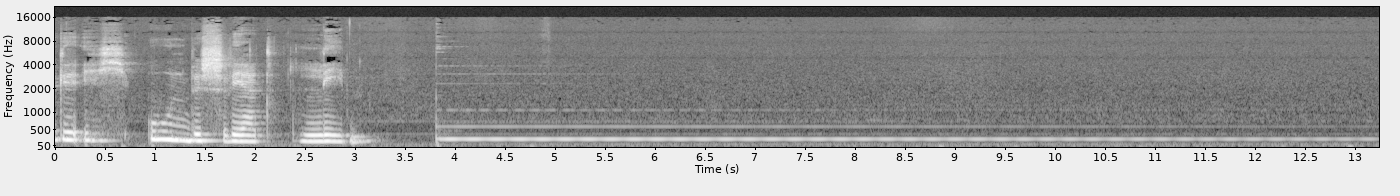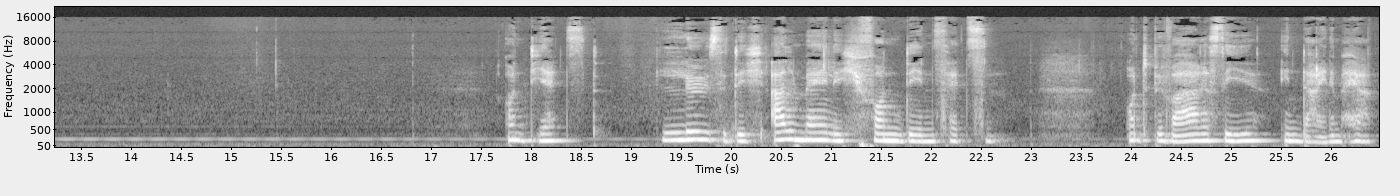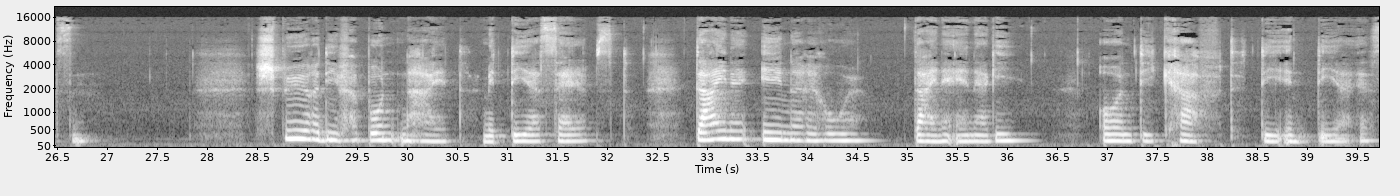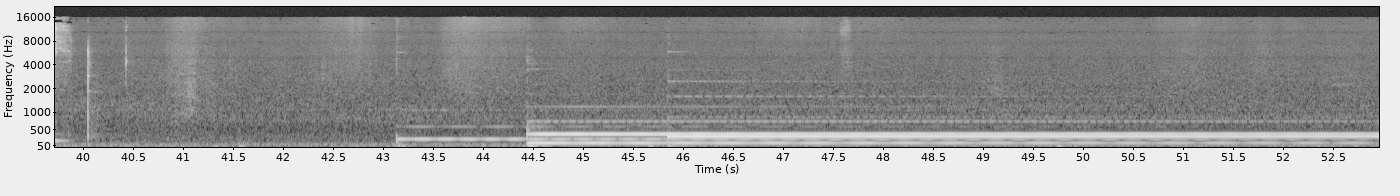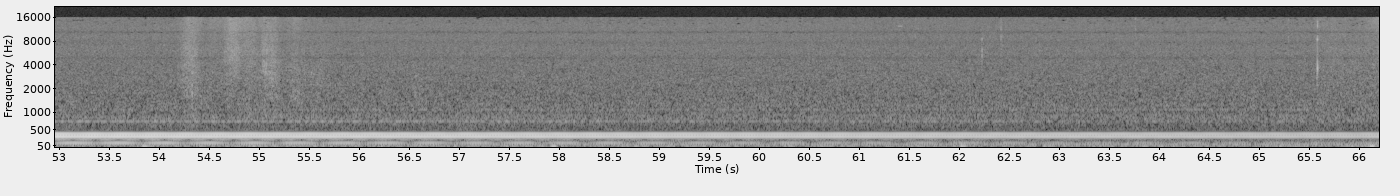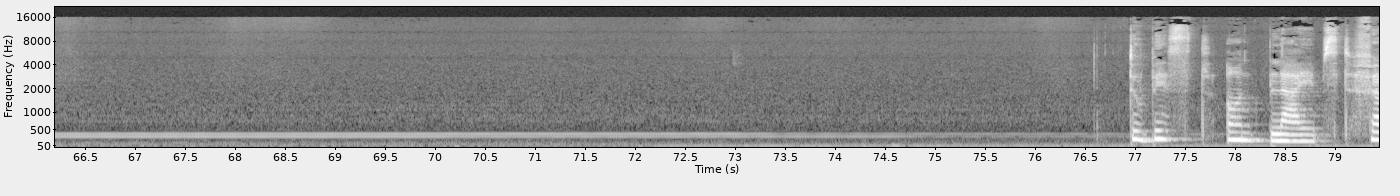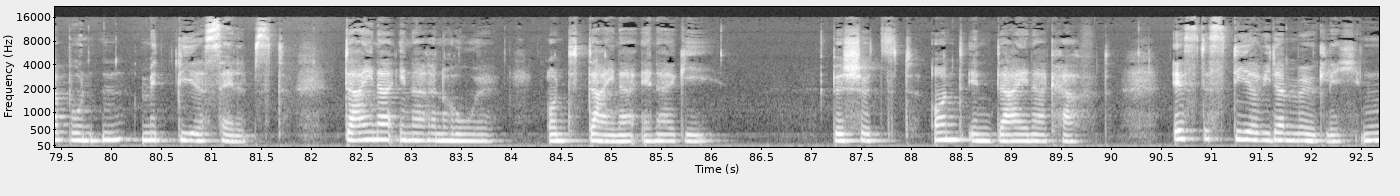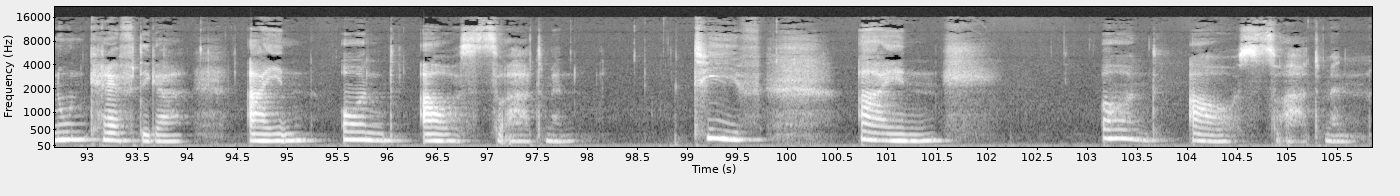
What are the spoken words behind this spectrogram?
Möge ich unbeschwert leben. Und jetzt löse dich allmählich von den Sätzen und bewahre sie in deinem Herzen. Spüre die Verbundenheit mit dir selbst, deine innere Ruhe, deine Energie und die Kraft, die in dir ist. Du bist und bleibst verbunden mit dir selbst, deiner inneren Ruhe und deiner Energie. Beschützt und in deiner Kraft ist es dir wieder möglich, nun kräftiger ein- und auszuatmen. Tief ein und auszuatmen.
